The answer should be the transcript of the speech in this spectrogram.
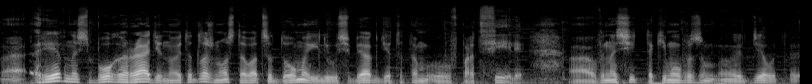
А, ревность Бога ради, но это должно оставаться дома или у себя где-то там э, в портфеле. А, выносить таким образом, э, делать... Э,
